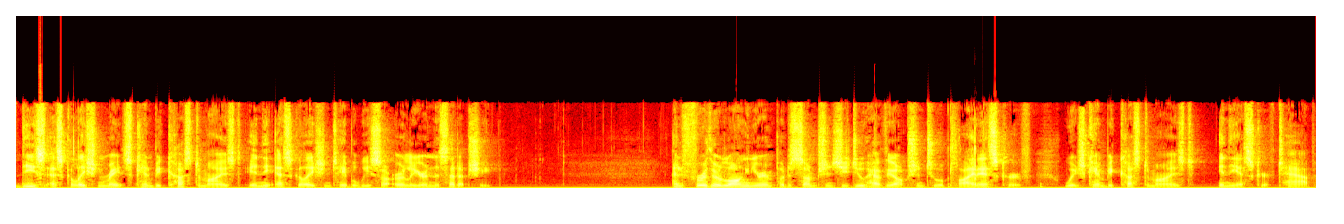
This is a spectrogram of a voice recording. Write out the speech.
These escalation rates can be customized in the escalation table we saw earlier in the setup sheet. And further along in your input assumptions, you do have the option to apply an S-curve, which can be customized in the S-curve tab.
